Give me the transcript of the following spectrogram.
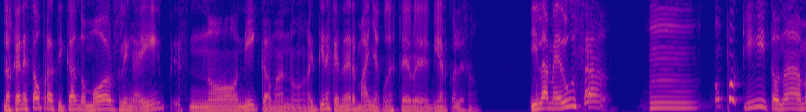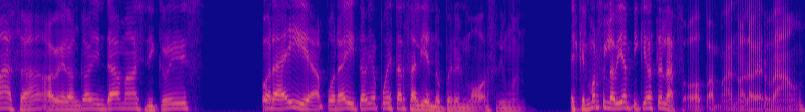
Los que han estado practicando Morphling ahí, pues no, nica, mano. Ahí tienes que tener maña con este héroe de miércoles. Y la medusa, mm, un poquito nada más. ¿ah? A ver, ongoing damage, decrease. Por ahí, ¿ah? por ahí todavía puede estar saliendo, pero el Morphling, mano. Es que el Morphling lo habían piqueado hasta en la sopa, mano, la verdad.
